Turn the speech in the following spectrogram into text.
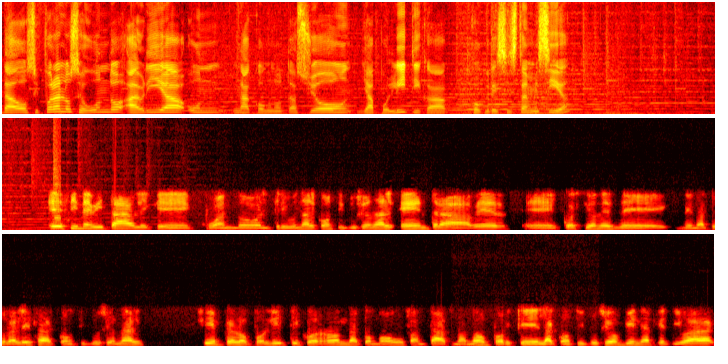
dado si fuera lo segundo, habría una connotación ya política, congresista Mesía es inevitable que cuando el Tribunal Constitucional entra a ver eh, cuestiones de, naturaleza constitucional, siempre lo político ronda como un fantasma, ¿no? Porque la Constitución viene adjetivada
